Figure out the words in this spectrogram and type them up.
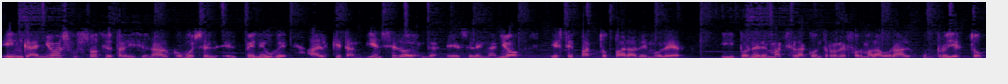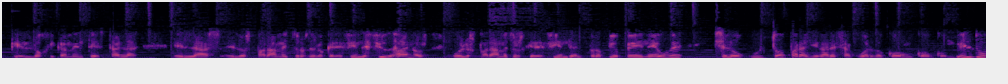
engañó a su socio tradicional, como es el, PNV, al que también se, lo, eh, se le engañó este pacto para demoler y poner en marcha la contrarreforma laboral, un proyecto que lógicamente está en, en las, en los parámetros de lo que defiende Ciudadanos o en los parámetros que defiende el propio PNV, se lo ocultó para llegar a ese acuerdo con, con, con Bildu.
